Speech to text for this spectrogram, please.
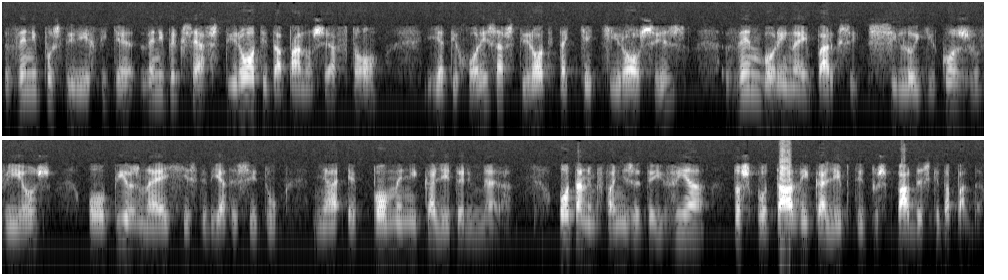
δεν υποστηρίχθηκε, δεν υπήρξε αυστηρότητα πάνω σε αυτό, γιατί χωρίς αυστηρότητα και κυρώσεις δεν μπορεί να υπάρξει συλλογικός βίος ο οποίος να έχει στη διάθεσή του μια επόμενη καλύτερη μέρα. Όταν εμφανίζεται η βία, το σκοτάδι καλύπτει τους πάντες και τα πάντα.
